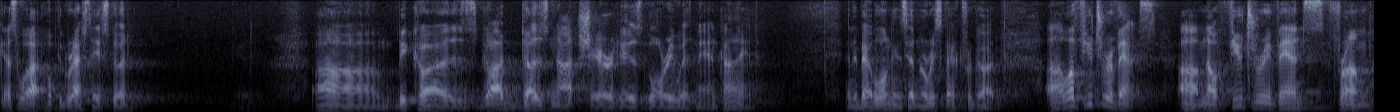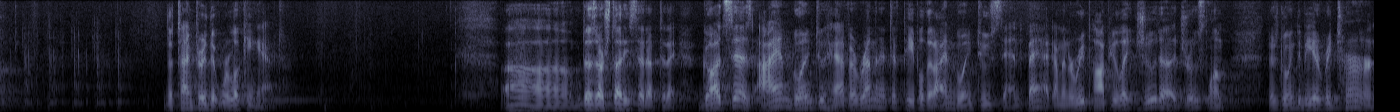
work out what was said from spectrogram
guess what? Hope the grass tastes good. Um, because God does not share his glory with mankind. And the Babylonians had no respect for God. Uh, well, future events. Um, now, future events from the time period that we're looking at. Uh, does our study set up today? God says, I am going to have a remnant of people that I am going to send back. I'm going to repopulate Judah, Jerusalem. There's going to be a return.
